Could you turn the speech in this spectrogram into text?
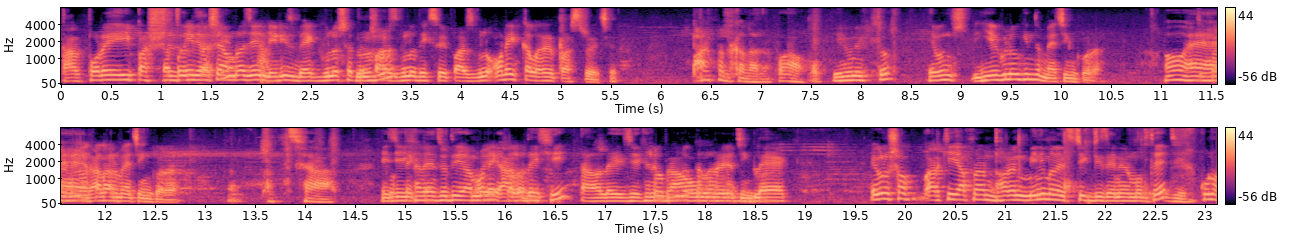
তারপরে এই পাশে যদি পাশে আমরা যে লেডিস ব্যাগগুলোর সাথে পার্সগুলো দেখছি ওই পার্সগুলো অনেক কালারের পার্স রয়েছে। পার্পল কালার ওয়াও ইউনিক তো। এবং ইয়েগুলোও কিন্তু ম্যাচিং করা। ও হ্যাঁ হ্যাঁ কালার ম্যাচিং করা। আচ্ছা এই যে এখানে যদি আমরা আরও দেখি তাহলে এই যে এখানে ব্রাউন রেড ব্ল্যাক এগুলো সব আর কি আপনার ধরেন মিনিমালিস্টিক ডিজাইনের মধ্যে। কোনো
